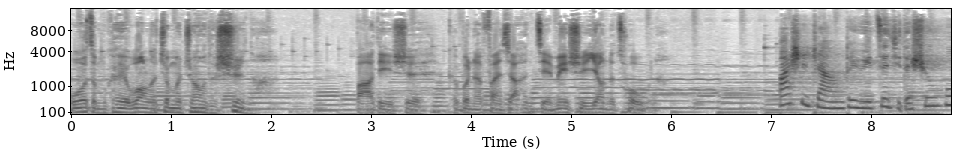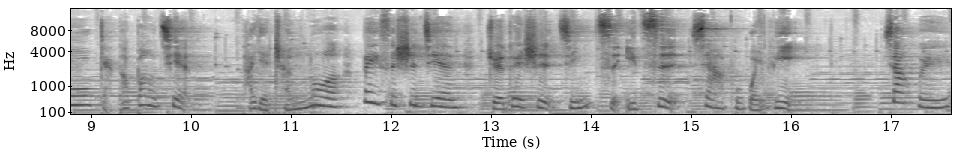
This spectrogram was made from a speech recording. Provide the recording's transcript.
我怎么可以忘了这么重要的事呢？巴蒂市可不能犯下和姐妹是一样的错误呢。巴士长对于自己的疏忽感到抱歉，他也承诺类似事件绝对是仅此一次，下不为例。下回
